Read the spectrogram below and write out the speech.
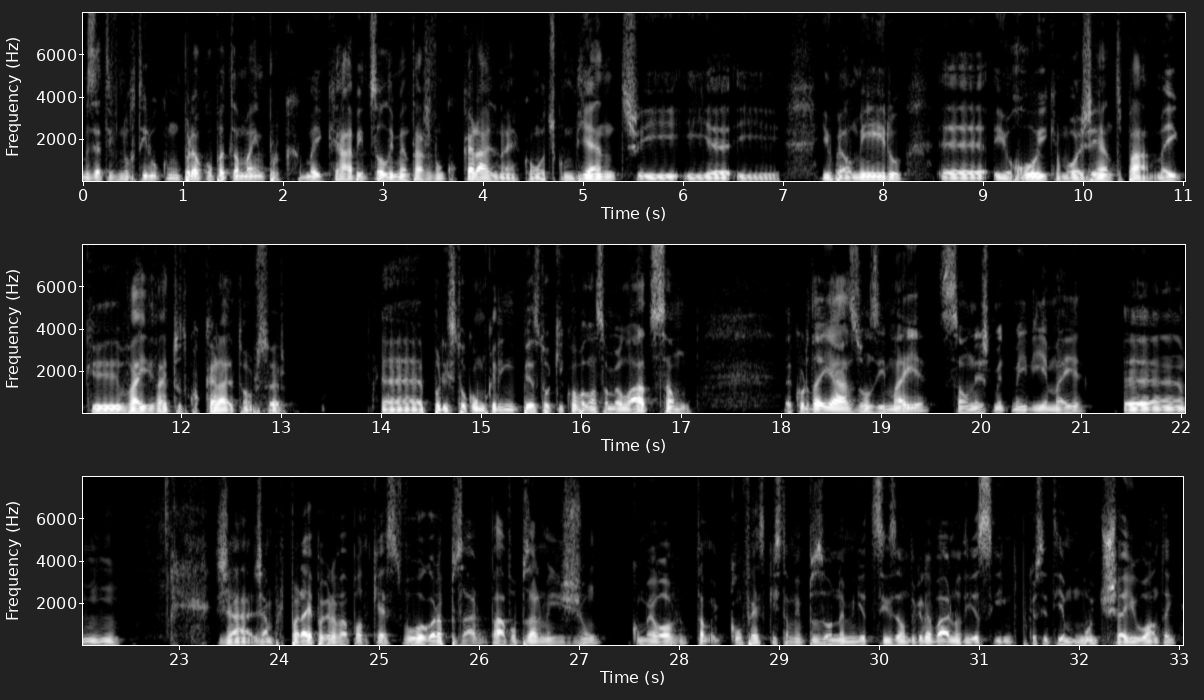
Mas é, estive no retiro, o que me preocupa também, porque meio que hábitos alimentares vão com o caralho, não é? Com outros comediantes e, e, eh, e, e o Belmiro e, eh, e, o Rui, que é o meu agente, pá, meio que vai, vai tudo com o caralho, estão a perceber? Uh, por isso estou com um bocadinho de peso, estou aqui com a balança ao meu lado. São. Acordei às 11h30, são neste momento meio-dia e meia. Uh, já, já me preparei para gravar podcast. Vou agora pesar-me. Pá, vou pesar-me em junho como é óbvio. Também, confesso que isso também pesou na minha decisão de gravar no dia seguinte, porque eu sentia muito cheio ontem.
